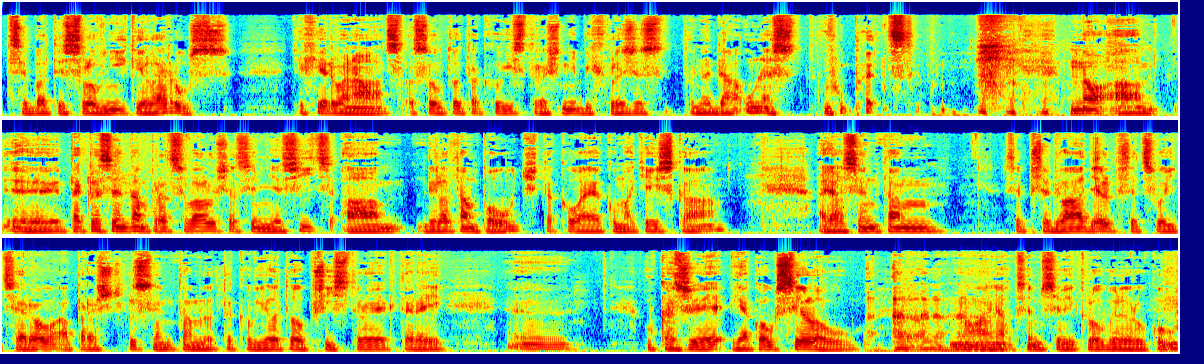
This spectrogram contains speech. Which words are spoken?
třeba ty slovníky Larus, těch je 12 a jsou to takový strašný bychle, že se to nedá unést vůbec. No a e, takhle jsem tam pracoval už asi měsíc a byla tam pouč, taková jako matějská a já jsem tam se předváděl před svojí dcerou a praštil jsem tam do takového toho přístroje, který e, ukazuje, jakou silou. Ano, ano. No a nějak jsem si vykloubil ruku.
